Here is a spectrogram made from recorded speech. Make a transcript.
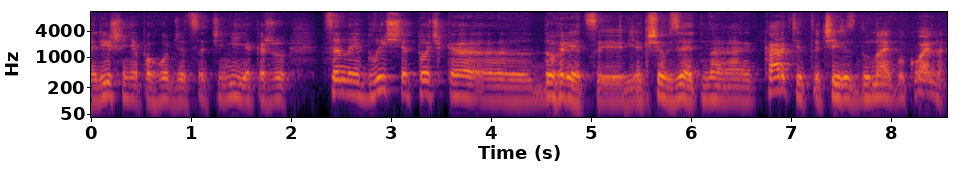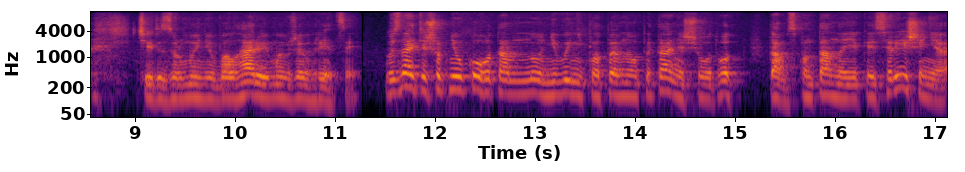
рішення, погоджаться чи ні. Я кажу, це найближча точка до Греції. Якщо взяти на карті, то через Дунай буквально, через Румунію, Болгарію, ми вже в Греції. Ви знаєте, щоб ні у кого там ну, не виникло певного питання, що от, от там спонтанне якесь рішення.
